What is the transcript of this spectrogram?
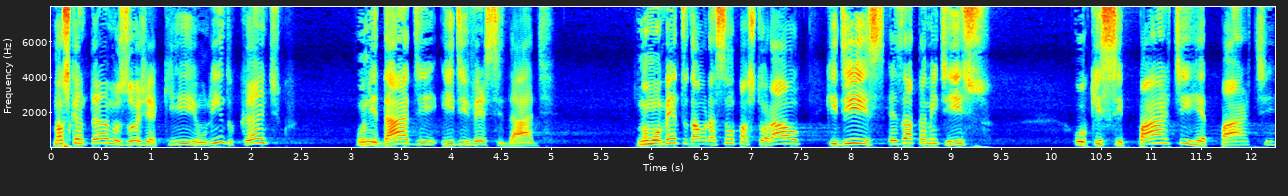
Nós cantamos hoje aqui um lindo cântico, unidade e diversidade. No momento da oração pastoral, que diz exatamente isso: o que se parte e reparte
